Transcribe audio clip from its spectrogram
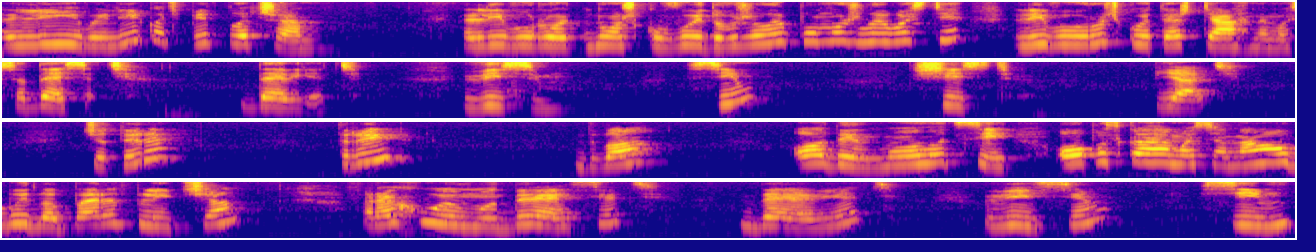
Лівий лікоть під плечем. Ліву ножку видовжили по можливості, лівою ручкою теж тягнемося. 10, 9, 8, 7, 6, 5, 4, 3, 2, 1. Молодці. Опускаємося на обидва передпліччя. Рахуємо 10, 9, 8, 7,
